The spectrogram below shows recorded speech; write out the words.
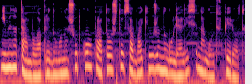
Именно там была придумана шутка про то, что собаки уже нагулялись на год вперед.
